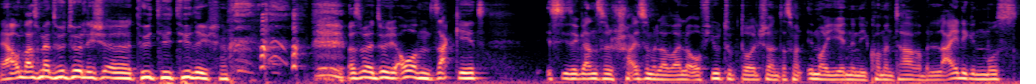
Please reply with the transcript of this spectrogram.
Ja, und was mir natürlich, äh, natürlich, was mir natürlich auch auf den Sack geht, ist diese ganze Scheiße mittlerweile auf YouTube Deutschland, dass man immer jeden in die Kommentare beleidigen muss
